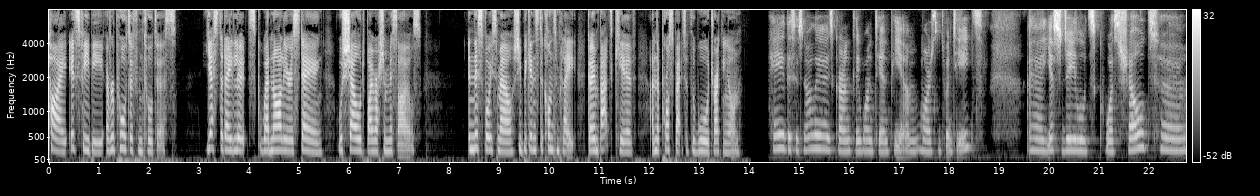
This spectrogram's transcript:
Hi, it's Phoebe, a reporter from Tortoise. Yesterday, Lutsk, where Naliia is staying, was shelled by Russian missiles. In this voicemail, she begins to contemplate going back to Kiev and the prospect of the war dragging on. Hey, this is Naliia. It's currently 1:10 p.m., March the 28th. Uh, yesterday, Lutsk was shelled. Uh,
